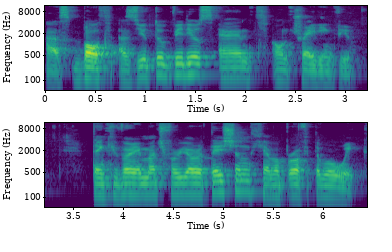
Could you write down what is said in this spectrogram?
as both as YouTube videos and on TradingView. Thank you very much for your attention. Have a profitable week.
